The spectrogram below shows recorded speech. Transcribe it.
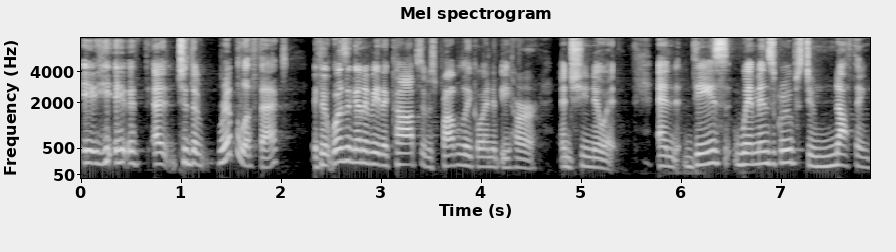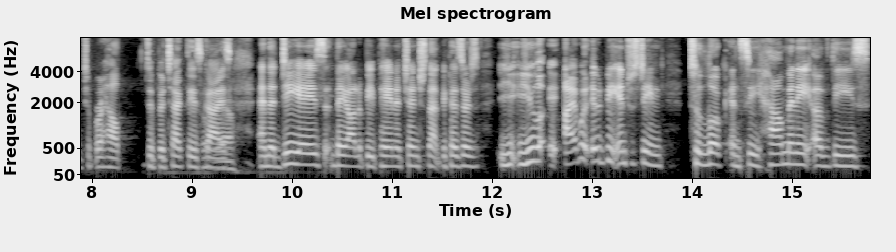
it, it, it, uh, to the ripple effect, If it wasn't going to be the cops, it was probably going to be her, and she knew it. And these women's groups do nothing to help to protect these guys. Oh, yeah. And the DAs, they ought to be paying attention to that because there's you. I would. It would be interesting to look and see how many of these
